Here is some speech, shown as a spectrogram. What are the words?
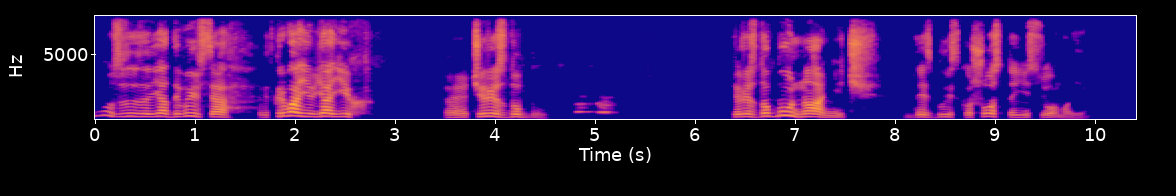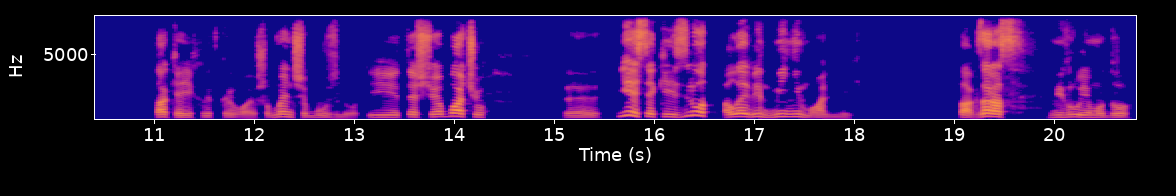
Ну, я дивився, відкриваю я їх е, через добу. Через добу на ніч, десь близько 6-7. Так я їх відкриваю, щоб менше був зльот. І те, що я бачу, е, є якийсь зльот, але він мінімальний. Так, зараз мігруємо до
